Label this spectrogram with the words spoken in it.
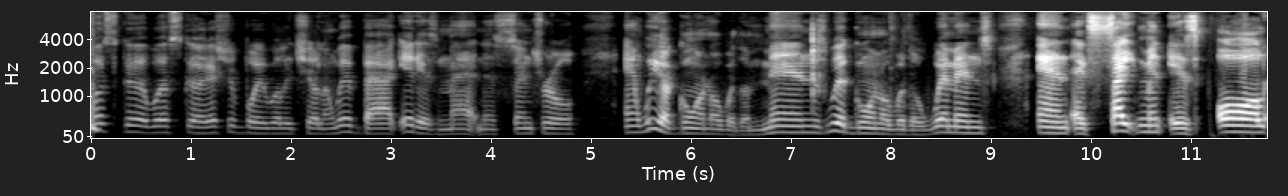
What's good? What's good? It's your boy Willie Chill, and we're back. It is Madness Central and we are going over the men's, we're going over the women's, and excitement is all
